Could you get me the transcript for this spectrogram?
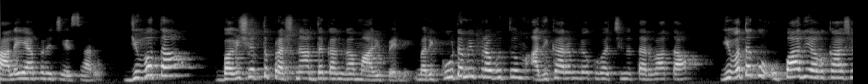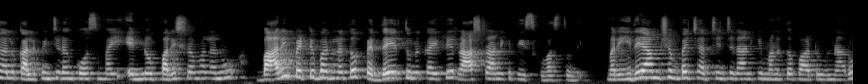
కాలయాపన చేశారు. యువత భవిష్యత్తు ప్రశ్నార్థకంగా మారిపోయింది. మరి కూటమి ప్రభుత్వం అధికారంలోకి వచ్చిన తర్వాత యువతకు ఉపాధి అవకాశాలు కల్పించడం కోసమై ఎన్నో పరిశ్రమలను భారీ పెట్టుబడులతో పెద్ద ఎత్తునకైతే రాష్ట్రానికి తీసుకువస్తుంది. మరి ఇదే అంశంపై చర్చించడానికి మనతో పాటు ఉన్నారు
